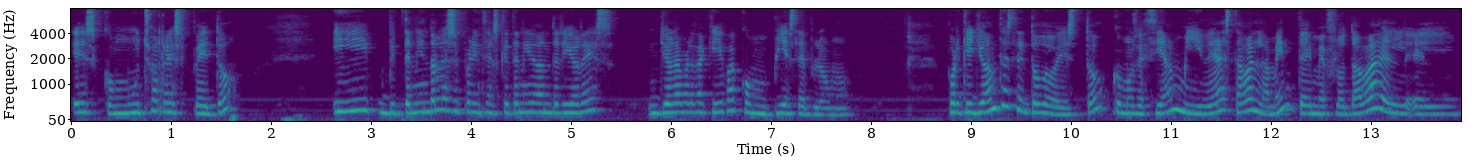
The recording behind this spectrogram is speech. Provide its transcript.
es con mucho respeto y teniendo las experiencias que he tenido anteriores, yo la verdad que iba con pies de plomo. Porque yo antes de todo esto, como os decía, mi idea estaba en la mente, me flotaba el,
